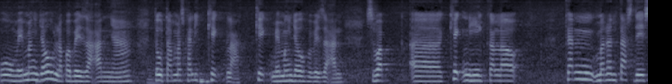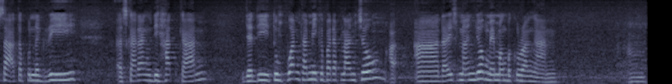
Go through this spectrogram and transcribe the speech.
Oh memang jauh lah perbezaannya terutama sekali kek lah kek memang jauh perbezaan sebab uh, kek ni kalau kan merentas desa ataupun negeri uh, sekarang dihadkan jadi tumpuan kami kepada pelancong uh, dari Semenanjung memang berkurangan. Uh,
